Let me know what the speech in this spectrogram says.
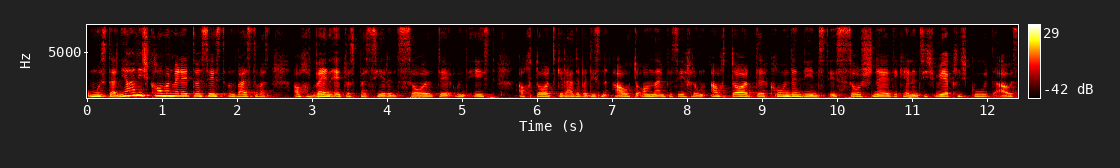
und muss dann ja nicht kommen, wenn etwas ist. Und weißt du was, auch wenn etwas passieren sollte und ist, auch dort, gerade bei diesen Auto-Online-Versicherungen, auch dort, der Kundendienst ist so schnell, die kennen sich wirklich gut aus.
